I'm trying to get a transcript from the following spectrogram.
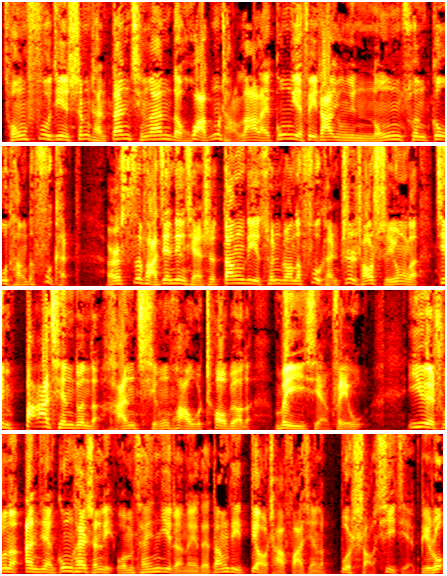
从附近生产单氰胺的化工厂拉来工业废渣，用于农村沟塘的复垦。而司法鉴定显示，当地村庄的复垦至少使用了近八千吨的含氰化物超标的危险废物。一月初呢，案件公开审理，我们财经记者呢也在当地调查，发现了不少细节。比如，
